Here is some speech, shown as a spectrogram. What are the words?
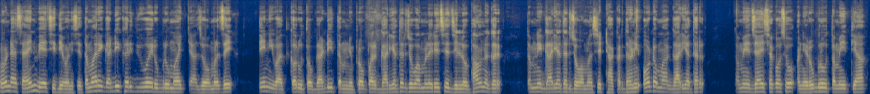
હોન્ડા સાઇન વેચી દેવાની છે. તમારી ગાડી ખરીદવી હોય, રૂબરૂમાં ક્યાં જોવા મળશે. તેની વાત કરું તો ગાડી તમને પ્રોપર ગારિયાધર જોવા મળી રહી છે. જિલ્લો ભાવનગર તમને ગારિયાધર જોવા મળશે. ઠાકરધણી ઓટોમાં ગારિયાધર તમે જઈ શકો છો અને રૂબરૂ તમે ત્યાં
